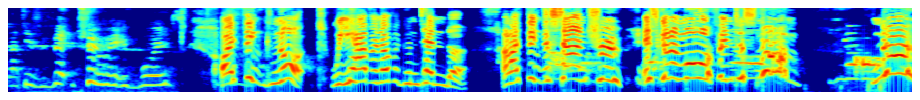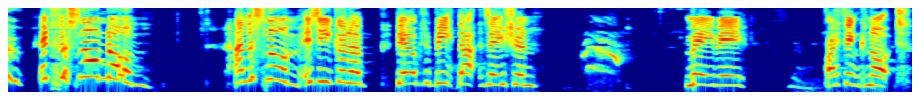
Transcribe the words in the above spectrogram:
That is victory, boys. I think not. We have another contender. And I think the Sandshrew is going to morph into Snom. No! It's the Snom Nom. And the Snom, is he going to be able to beat that Zacian? Maybe. I think not.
